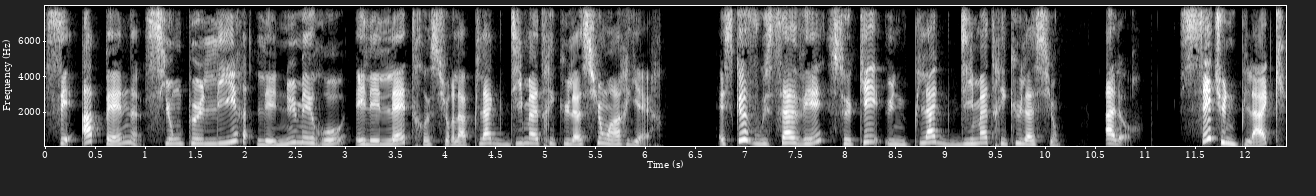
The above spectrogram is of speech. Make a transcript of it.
C'est à peine si on peut lire les numéros et les lettres sur la plaque d'immatriculation arrière. Est-ce que vous savez ce qu'est une plaque d'immatriculation? Alors, c'est une plaque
